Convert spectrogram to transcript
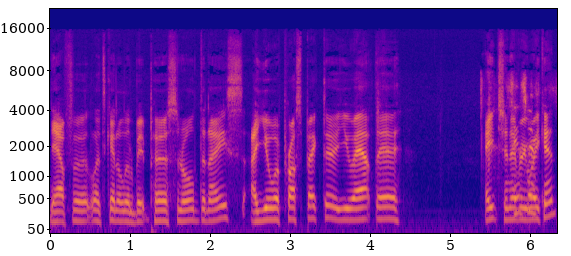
Now, for let's get a little bit personal, Denise. Are you a prospector? Are you out there each and Since every weekend?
